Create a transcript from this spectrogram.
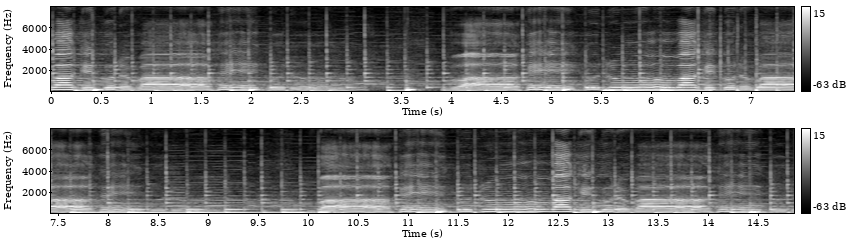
ਵਾਹਿਗੁਰੂ ਵਾਹਿਗੁਰੂ ਵਾਹਿਗੁਰੂ ਵਾਹਿਗੁਰੂ ਵਾਹਿਗੁਰੂ ਵਾਹਿਗੁਰੂ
